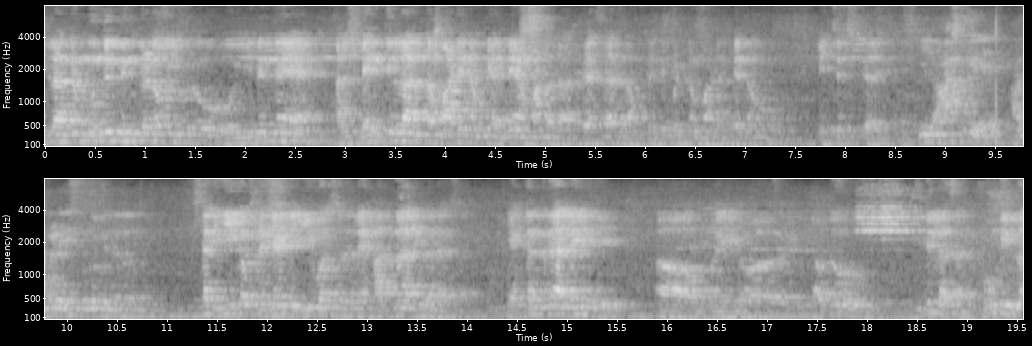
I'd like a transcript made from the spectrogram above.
ಇಲ್ಲಾಂದ್ರೆ ಮುಂದಿನ ದಿನಗಳು ಇವರು ಇದನ್ನೇ ಅಲ್ಲಿ ಸ್ಟ್ರೆಂತ್ ಇಲ್ಲ ಅಂತ ಮಾಡಿ ನಮಗೆ ಅನ್ಯಾಯ ಮಾಡೋದಾದ್ರೆ ಸರ್ ನಾವು ಪ್ರತಿಭಟನೆ ಮಾಡೋಕ್ಕೆ ನಾವು ಎಚ್ಚರಿಸ್ತಾ ಇದ್ದೀವಿ ಈ ಲಾಸ್ಟ್ಗೆ ಆಲ್ರೆಡಿ ಎಷ್ಟು ಸರ್ ಈಗ ಪ್ರೆಸೆಂಟ್ ಈ ವರ್ಷದಲ್ಲಿ ಹದಿನಾರು ಇದ್ದಾರೆ ಸರ್ ಯಾಕಂದ್ರೆ ಅಲ್ಲಿ ಯಾವುದು ಇದಿಲ್ಲ ಸರ್ ಭೂಮಿ ಇಲ್ಲ.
